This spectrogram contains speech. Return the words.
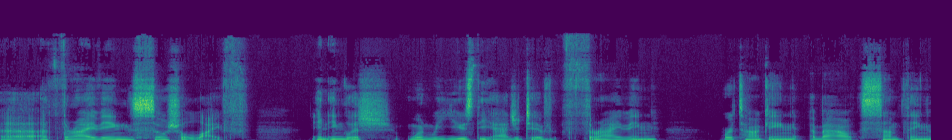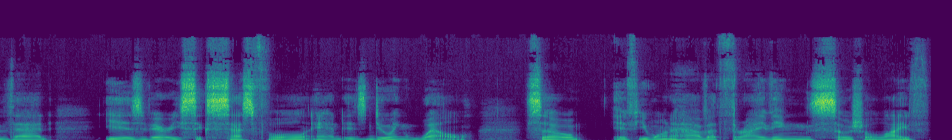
uh, a thriving social life. In English, when we use the adjective thriving, we're talking about something that is very successful and is doing well. So, if you want to have a thriving social life,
